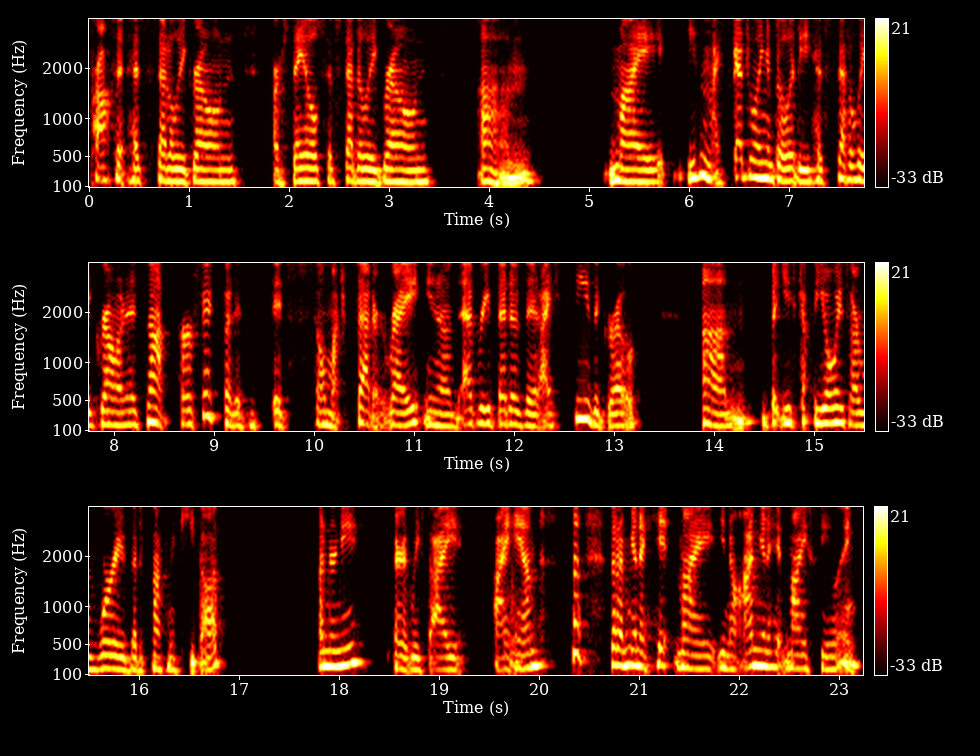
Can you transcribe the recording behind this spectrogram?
profit has steadily grown, our sales have steadily grown. Um, my even my scheduling ability has steadily grown. It's not perfect but it's it's so much better right? You know every bit of it i see the growth. Um, but you you always are worried that it's not going to keep up underneath or at least i i am that i'm going to hit my you know i'm going to hit my ceiling.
